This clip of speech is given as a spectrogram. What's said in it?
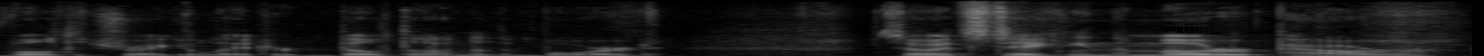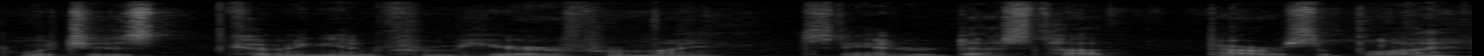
voltage regulator built onto the board. So it's taking the motor power, which is coming in from here from my standard desktop power supply,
